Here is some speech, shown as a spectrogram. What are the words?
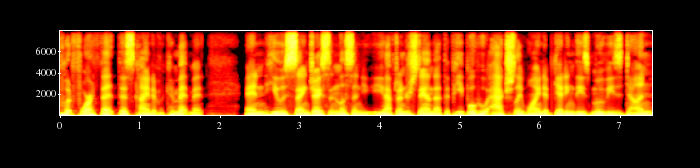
put forth that this kind of a commitment. And he was saying, Jason, listen, you, you have to understand that the people who actually wind up getting these movies done,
